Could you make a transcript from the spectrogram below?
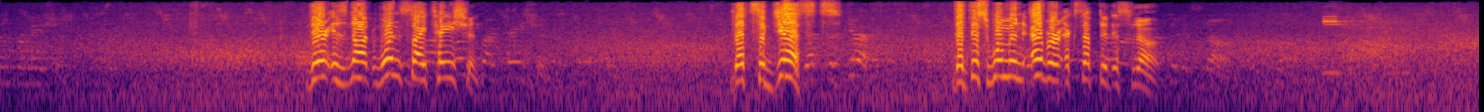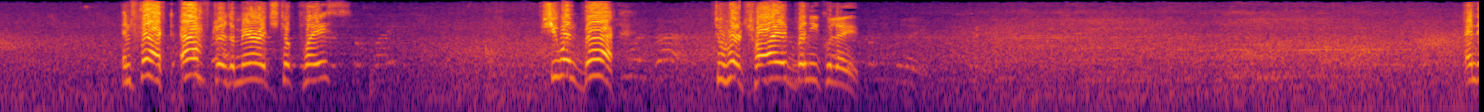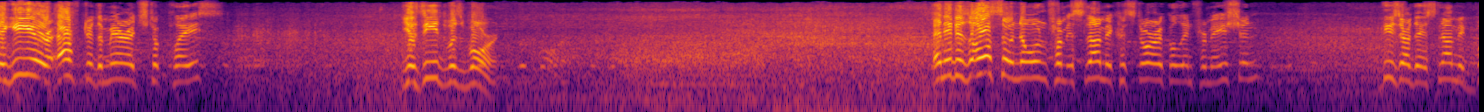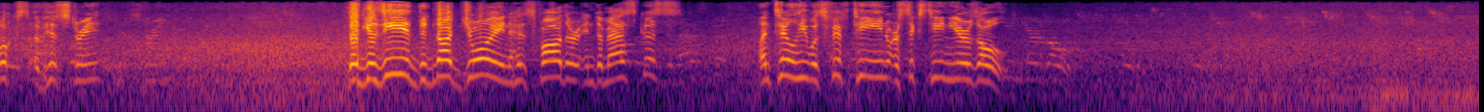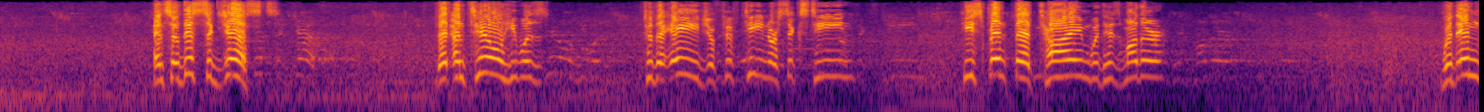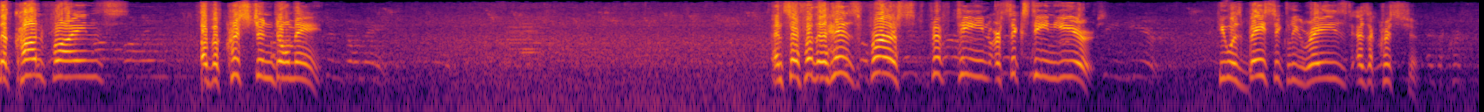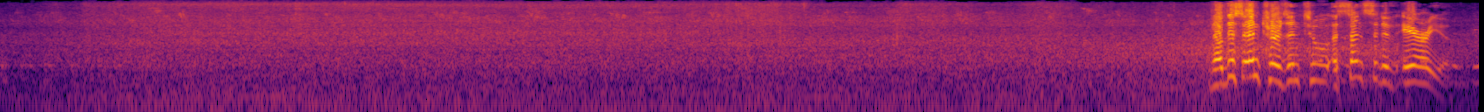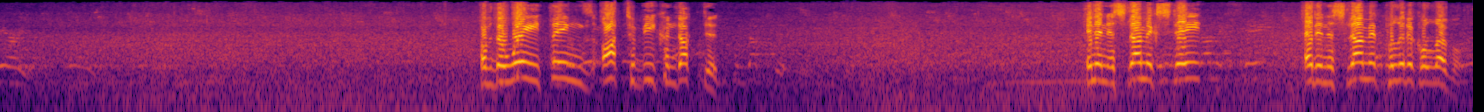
there is not one citation that suggests that this woman ever accepted Islam. In fact, after the marriage took place, she went back to her tribe, Bani Kulayb. And a year after the marriage took place, Yazid was born. And it is also known from Islamic historical information, these are the Islamic books of history, that Yazid did not join his father in Damascus until he was 15 or 16 years old. And so this suggests that until he was to the age of 15 or 16, he spent that time with his mother within the confines of a Christian domain. And so for the, his first 15 or 16 years, he was basically raised as a Christian. Now this enters into a sensitive area. Of the way things ought to be conducted in an Islamic state at an Islamic political level.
